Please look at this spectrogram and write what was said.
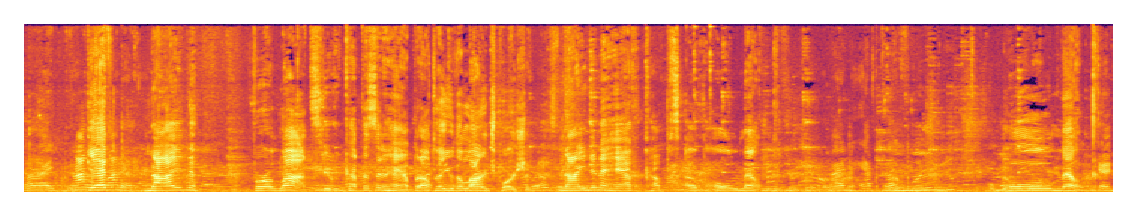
All right, Get nine for lots. You can cut this in half, but I'll tell you the large portion. Nine and a half cups of whole milk. Nine and a half cups? Mm-hmm. Whole milk. Okay.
